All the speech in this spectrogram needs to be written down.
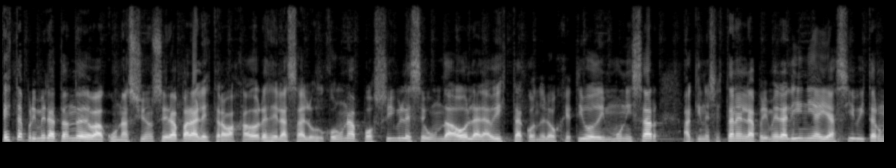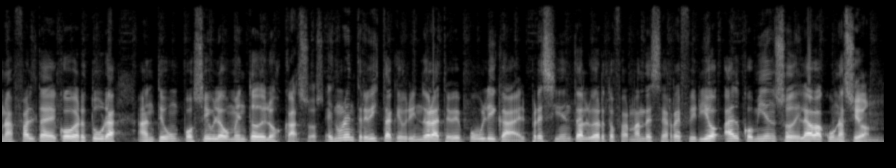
Esta primera tanda de vacunación será para los trabajadores de la salud, con una posible segunda ola a la vista con el objetivo de inmunizar a quienes están en la primera línea y así evitar una falta de cobertura ante un posible aumento de los casos. En una entrevista que brindó a la TV pública, el presidente Alberto Fernández se refirió al comienzo de la vacunación.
